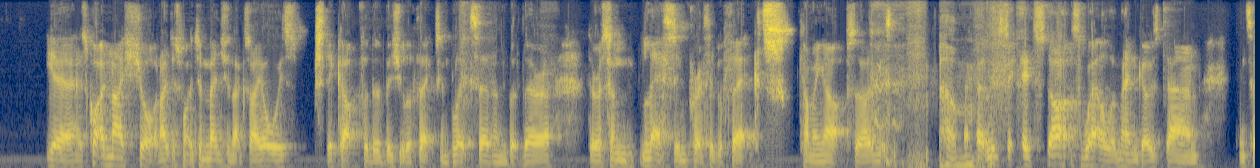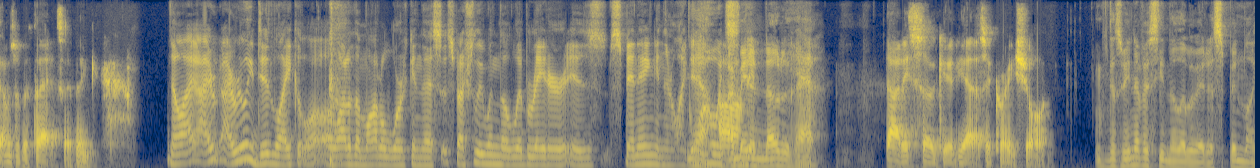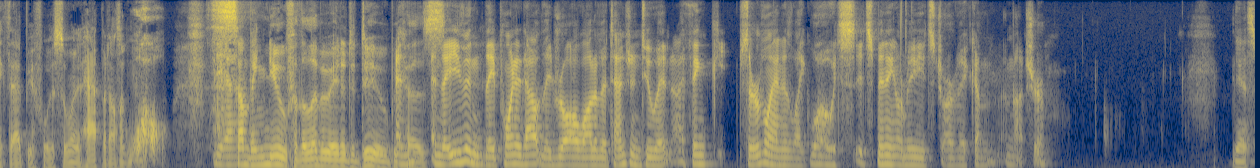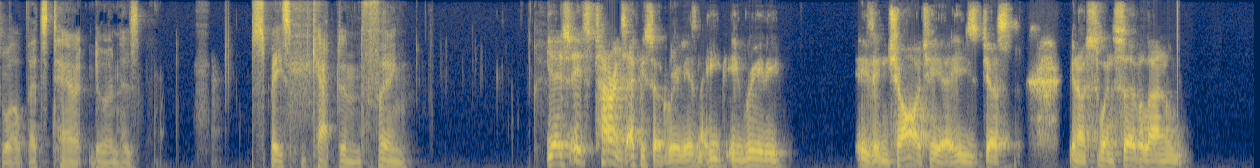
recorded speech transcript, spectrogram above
yeah, it's quite a nice shot, and I just wanted to mention that because I always stick up for the visual effects in Blake Seven, but there are there are some less impressive effects coming up. So I think it's, Um, at least it, it starts well and then goes down in terms of effects. I think. No, I, I I really did like a lot of the model work in this, especially when the Liberator is spinning and they're like, yeah, "Whoa, it's I made a note of that. That is so good. Yeah, that's a great shot. Because we never seen the Liberator spin like that before. So when it happened, I was like, "Whoa, Yeah. something new for the Liberator to do." Because and they even they pointed out they draw a lot of attention to it. I think Servalan is like, "Whoa, it's it's spinning," or maybe it's Jarvik. I'm I'm not sure. yes, well, that's Tarrant doing his space captain thing. Yeah, it's, it's Tarrant's episode, really, isn't it? He he really is in charge here. He's just, you know, when Servalan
